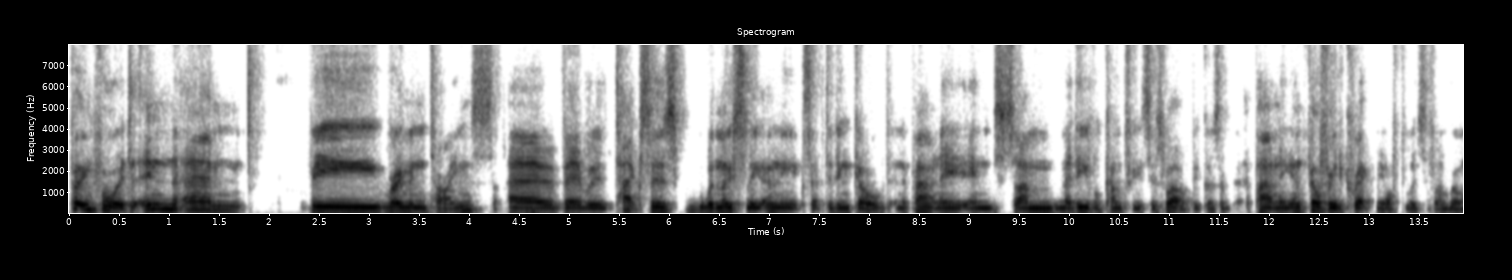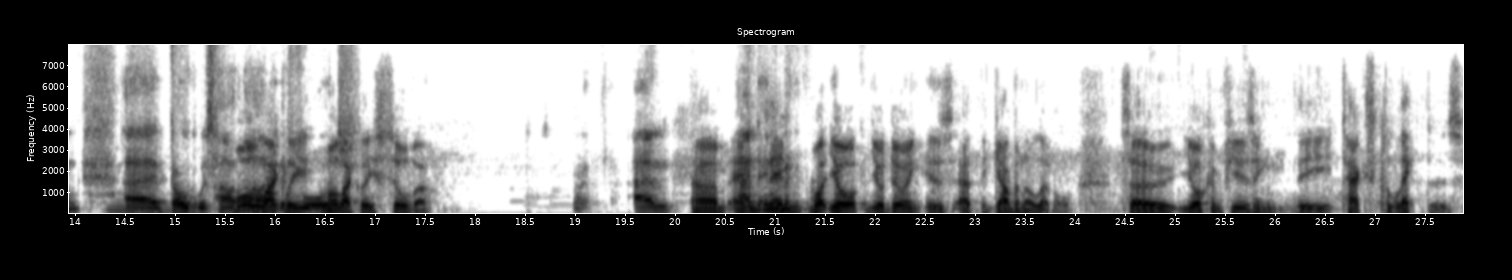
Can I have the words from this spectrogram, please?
putting forward in um, the Roman times, uh, there were taxes were mostly only accepted in gold, and apparently in some medieval countries as well, because apparently, and feel free to correct me afterwards if I'm wrong, uh, mm. gold was hard, more likely, more likely silver. Right. Um, um, and, and then the... what you're you're doing is at the governor level. So you're confusing the tax collectors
